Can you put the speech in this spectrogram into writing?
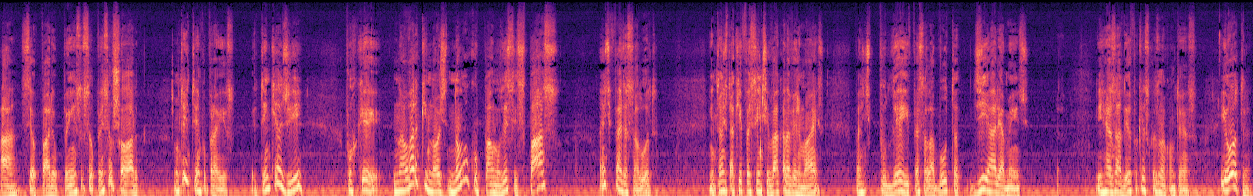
Ah, se eu paro, eu penso, se eu penso, eu choro. Não tem tempo para isso. Ele tem que agir. Porque na hora que nós não ocuparmos esse espaço, a gente perde essa luta. Então a gente está aqui para incentivar cada vez mais, para a gente poder ir para essa labuta diariamente. E rezar a Deus para que as coisas não aconteçam. E outra,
